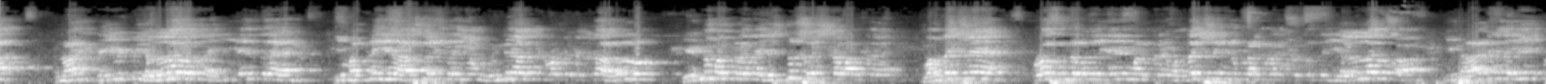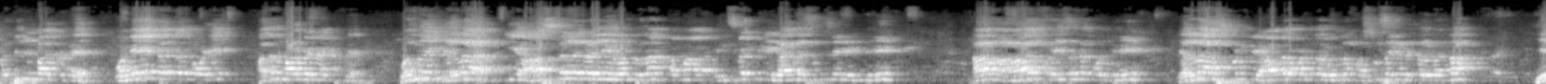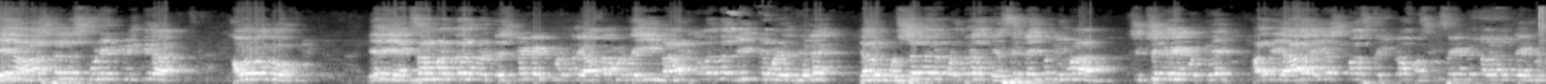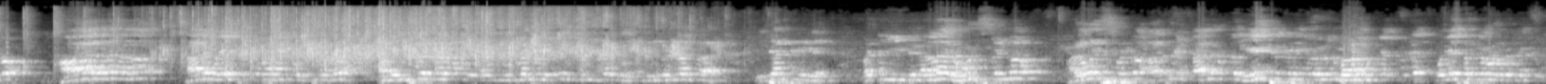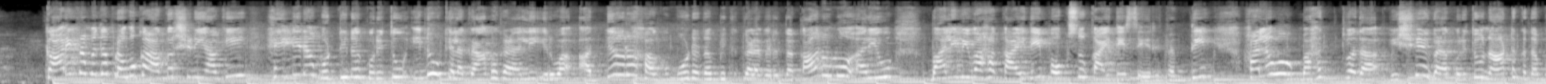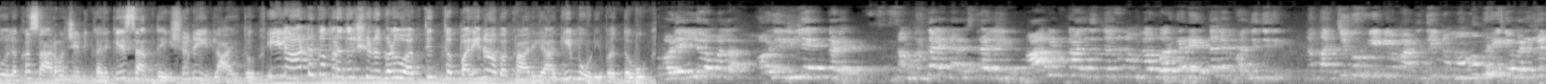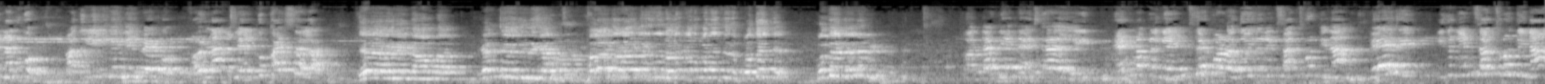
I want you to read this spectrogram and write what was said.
ನಾಡಿ ದಯವಿಟ್ಟು ಎಲ್ಲರೂ ಏನಂದ್ರೆ ಏನಿದ್ರೆ ಈ ಮಕ್ಕಳಿಗೆ ನೀವು ಮುಂದಿನ ನೋಡ್ಬೇಕಂತ ಅದರಲ್ಲೂ ಹೆಣ್ಣು ಮಕ್ಕಳನ್ನ ಎಷ್ಟು ಸುರಕ್ಷಿತ ಮಾಡ್ತಾರೆ, ವರದಕ್ಷಿಣೆ ಕೊಡೋ ಸಂದರ್ಭದಲ್ಲಿ ಏನೇನ್ ಮಾಡ್ತಾರೆ, ವರದಕ್ಷಿಣೆ ಕೂಡ ಎಲ್ಲರೂ ಸಹ ಈ ನಾಟಕದಲ್ಲಿ ಪ್ರತಿಬಿಂಬ ಆಗ್ತದೆ. ಕೊನೆ ತನಕ ನೋಡಿ ಅದನ್ನ ಮಾಡ್ಬೇಕಾಗ್ತದೆ. ಒಂದು ಎಲ್ಲ ಈ ಹಾಸ್ಟೆಲ್ಗಳಲ್ಲಿ ಇರುವಂತದ ನಮ್ಮ ಇನ್ಸ್ಪೆಕ್ಟರ್ ಈಗಾಗಲೇ ಸೂಚನೆ ನೀಡ್ತೀನಿ. ನಾವು ಆಹಾರ ಪ್ರೈಸ್ ಅನ್ನ ಕೊಡ್ತೀನಿ. ಎಲ್ಲ ಹಾಸ್ಪಿಟಲ್ ಯಾವ ತರ ಮಾಡ್ತಾರೆ ಉತ್ತರ ಫಸ್ಟ್ ಸೆಕೆಂಡ್ ಅಂತ ಏನು ಹಾಸ್ಟೆಲ್ ಸ್ಟೂಡೆಂಟ್ ಇರ್ತೀರಾ ಅವರೊಂದು ಏನು ಎಕ್ಸಾಮ್ ಮಾಡ್ತಾರೆ ಟೆಸ್ಟ್ ಕಂಡಕ್ಟ್ ಮಾಡ್ತಾರೆ ಯಾವ ತರ ಮಾಡ್ತಾರೆ? ಈ ನಾಟಕವನ್ನ ವೀಕ್ಷಣೆ ಮಾಡಿದ್ಮೇಲೆ ಕೆಲವು ಕ್ವಶನ್ ಕೊಡ್ತಾರೆ. ಅದು ಎಸ್ ಟೈಪ್ ನಿಮ್ಮ ಶಿಕ್ಷಕರಿಗೆ ಕೊಡ್ತೀನಿ. ಆದ್ರೆ ಯಾರು ಐ ಎಸ್ ಪಾಸ್ ತೆಗಿತಾರೋ ಫಸ್ಟ್ ಸೆಕೆಂಡ್ ಅಂತ ಹೇಳ್ಬಿಟ್ಟು ಆರನ್ನ ನಾನು ನಾನೇ ವೈಯಕ್ತಿಕವಾಗಿ ಕೊಡ್ತಿರೋದು ಆ ಬಟ್ ರೂಢಿಸ್ಕೊಂಡು ಅಳವಡಿಸಿಕೊಂಡು ಅದನ್ನು ಕಾರ್ಯರೂಪದಲ್ಲಿ ಏಕೆ ಬಹಳ ಮುಖ್ಯ ಆಗ್ತದೆ ಕೊನೆಯ ತನಕ ನೋಡ್ಬೇಕಾಗ್ತದೆ ಕಾರ್ಯಕ್ರಮದ ಪ್ರಮುಖ ಆಕರ್ಷಣೆಯಾಗಿ ಹೆಣ್ಣಿನ ಮುಟ್ಟಿನ ಕುರಿತು ಇನ್ನೂ ಕೆಲ ಗ್ರಾಮಗಳಲ್ಲಿ ಇರುವ ಅಜ್ಞಾನ ಹಾಗೂ ಮೂಢನಂಬಿಕೆಗಳ ವಿರುದ್ಧ ಕಾನೂನು ಅರಿವು ಬಾಲ್ಯ ವಿವಾಹ ಕಾಯ್ದೆ, ಪೋಕ್ಸೋ ಕಾಯ್ದೆ ಸೇರಿದಂತೆ ಹಲವು ಮಹತ್ವದ ವಿಷಯಗಳ ಕುರಿತು ನಾಟಕದ ಮೂಲಕ ಸಾರ್ವಜನಿಕರಿಗೆ ಸಂದೇಶ ನೀಡಲಾಯಿತು. ಈ ನಾಟಕ ಪ್ರದರ್ಶನಗಳು ಅತ್ಯಂತ ಪರಿಣಾಮಕಾರಿಯಾಗಿ ಮೂಡಿಬಂದವು. ಸಂಪ್ರದಾಯ ನಮ್ಮ ಅಜ್ಜಿಗೂ ಹೀಗೆ ಮಾಡಿದ್ರೆ ನಮ್ಮ ಅಮ್ಮಗೂ ಹೀಗೆ ಮಾಡಿದ್ರೆ ನನಗೂ. ಅದು ಇಲ್ಲಿ ನಿಲ್ಬೇಕು ಕಳ್ಸಲ್ಲ. ಏನೇ? ಬಿಡಿ ಪದ್ಧತಿಯ ಹೆಸರಲ್ಲಿ ಹೆಣ್ಮಕ್ಳಿಗೆ ಹಿಂಸೆ ಕೊಡೋದು ಇದು ನಿಮ್ ಸಂಸ್ಕೃತಿನಾ? ಬೇರೆ ಇದು ನಿಮ್ ಸಂಸ್ಕೃತಿನಾ?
